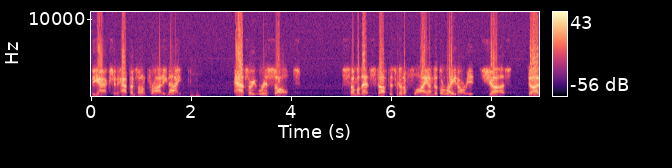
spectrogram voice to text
the action happens on Friday night. As a result, some of that stuff is going to fly under the radar. It just does,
